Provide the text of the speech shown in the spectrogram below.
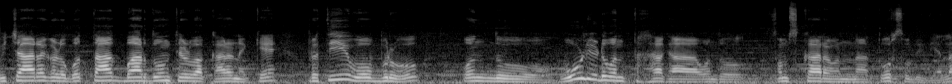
ವಿಚಾರಗಳು ಗೊತ್ತಾಗಬಾರ್ದು ಅಂತ ಹೇಳುವ ಕಾರಣಕ್ಕೆ ಪ್ರತಿಯೊಬ್ಬರು ಒಂದು ಊಳಿಡುವಂತಹ ಒಂದು ಸಂಸ್ಕಾರವನ್ನು ತೋರಿಸೋದಿದೆಯಲ್ಲ,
